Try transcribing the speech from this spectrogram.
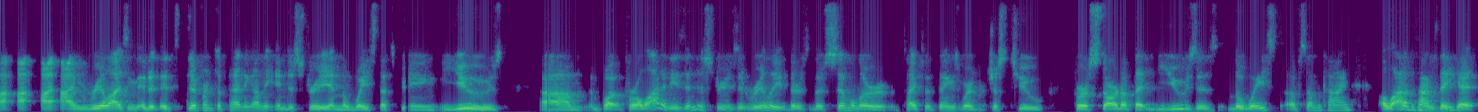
I, I, am realizing it, it's different depending on the industry and the waste that's being used. Um, but for a lot of these industries, it really there's there's similar types of things where just to for a startup that uses the waste of some kind, a lot of the times they get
